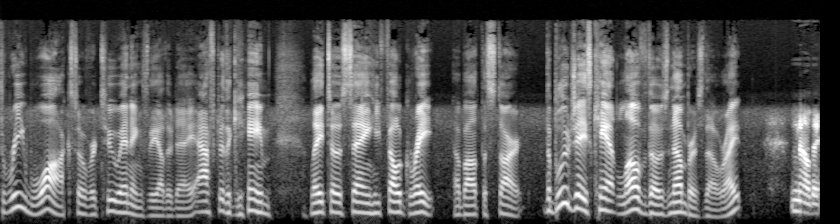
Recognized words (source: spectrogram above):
three walks over two innings the other day. After the game, Latos saying he felt great about the start. The Blue Jays can't love those numbers though, right? No, they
